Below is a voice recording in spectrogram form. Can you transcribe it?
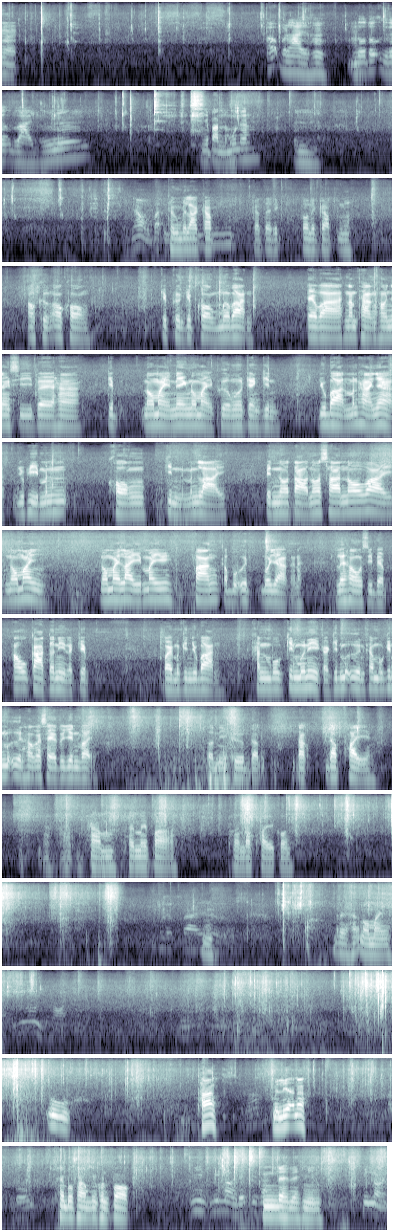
ง่ายเออบ่ได้ฮะโนโตอึดบ่ได้อยู่นะอย่าปั่นน้ำมุดนั้นอืมถึงเวลากลับกับแต่เด็กตอนเด็กกลับนี่เอาเครื่องเอาของ เก็บเครื่องเก็บของเมื่อบ้าน แต่ว่านำทางเขายังสีไปหา เก็บหน่อใหม่แนงหน่อใหม่เพื่อมือแกงกิน อยู่บ้านมันหายาก อยู่ผีมันของกินมันหลาย เป็นนอต่าหนอซานนอวายนอไม้นอไม้ไล่ไม้ฟางกับบ่อึดบ่อยากนะเลยเฮาสิแบบเอาโอกาสตัวนี้แล้วเก็บไว้มากินอยู่บ้านคันบ่กินมื้อนี้ก็กินมื้ออื่นคันบ่กินมื้ออื่นเฮาก็แช่ตู้เย็นไว้ตอนนี้คือแบบดักดับไฟหามไฟไม้ป่าผ่านดับไฟก่อนอ ไปหักหน่อไม้อู้ทางไม่เลี้ยนะให้บุพังเป็นคนปอกมีมีหน่อยเด็กอืมได้ได้มินมีหน่อย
